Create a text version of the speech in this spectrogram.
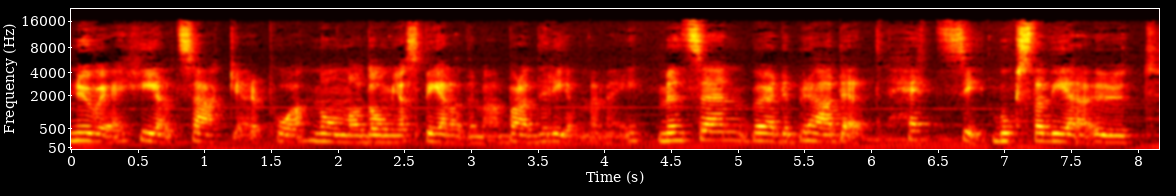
Nu var jag helt säker på att någon av dem jag spelade med bara drev med mig. Men sen började brädet hetsigt bokstavera ut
